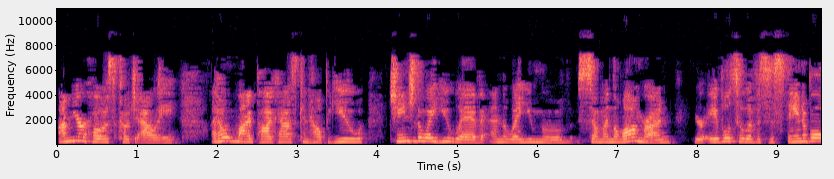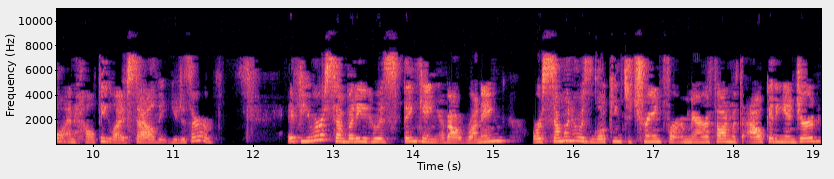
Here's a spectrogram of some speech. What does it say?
I'm your host, Coach Allie. I hope my podcast can help you change the way you live and the way you move so in the long run, you're able to live a sustainable and healthy lifestyle that you deserve. If you are somebody who is thinking about running or someone who is looking to train for a marathon without getting injured,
